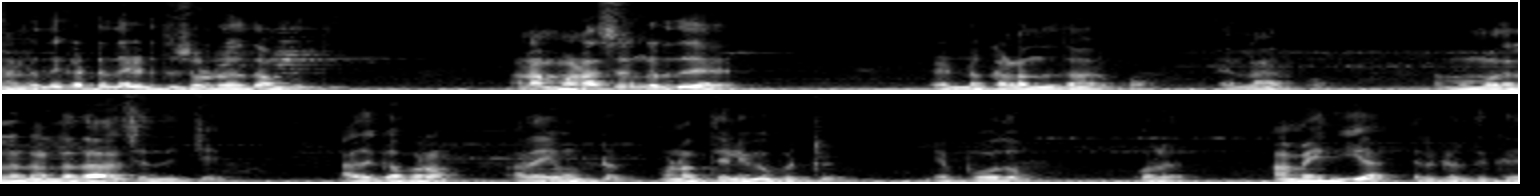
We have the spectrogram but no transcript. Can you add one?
நல்லது கெட்டதை எடுத்து சொல்கிறது தான் புத்தி. ஆனால் மனசுங்கிறது ரெண்டும் கலந்து தான் இருக்கும். எல்லாம் இருக்கும். நம்ம முதல்ல நல்லதாக சிந்திச்சு அதுக்கப்புறம் அதையும் விட்டு மனம் தெளிவு பெற்று எப்போதும் ஒரு அமைதியாக இருக்கிறதுக்கு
